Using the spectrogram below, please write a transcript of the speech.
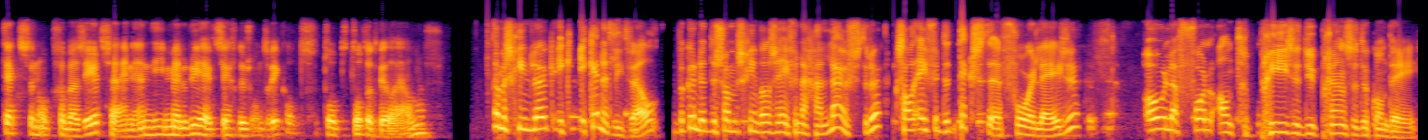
teksten op gebaseerd zijn. En die melodie heeft zich dus ontwikkeld tot, tot het Wilhelmus. Nou, misschien leuk. Ik, ik ken het lied wel. We kunnen er zo misschien wel eens even naar gaan luisteren. Ik zal even de tekst eh, voorlezen. Oh la folle entreprise du prince de Condé.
